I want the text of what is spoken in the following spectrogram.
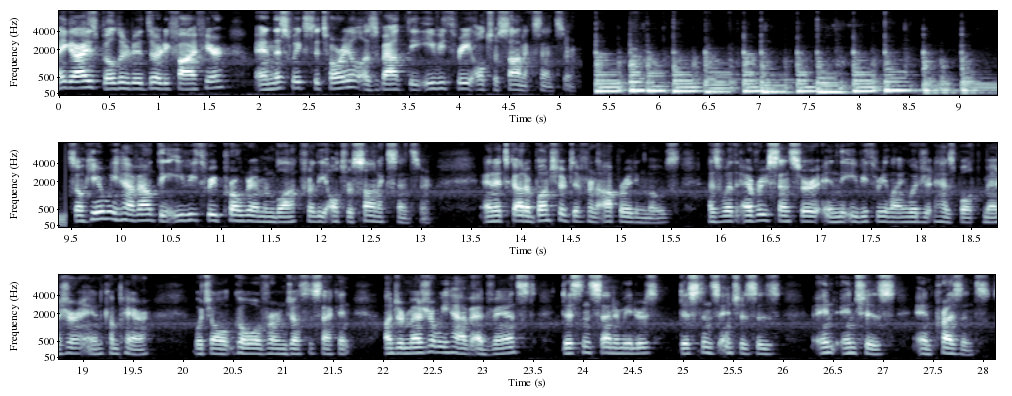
Hey guys, BuilderDude35 here, and this week's tutorial is about the EV3 ultrasonic sensor. So here we have out the EV3 programming block for the ultrasonic sensor, and it's got a bunch of different operating modes. As with every sensor in the EV3 language, it has both measure and compare, which I'll go over in just a second. Under measure we have advanced, distance centimeters, distance inches, in inches, and presence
